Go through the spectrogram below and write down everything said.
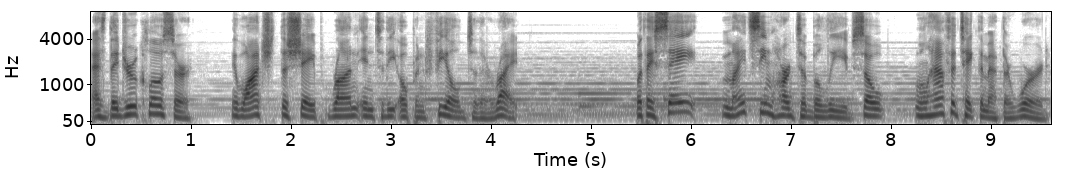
As they drew closer, they watched the shape run into the open field to their right. What they say might seem hard to believe, so we'll have to take them at their word.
